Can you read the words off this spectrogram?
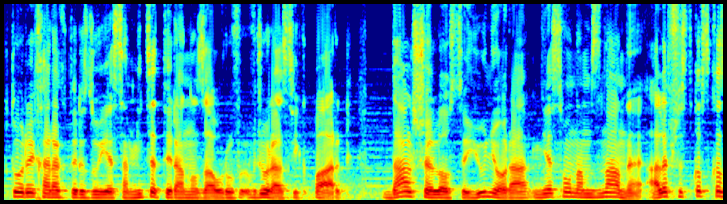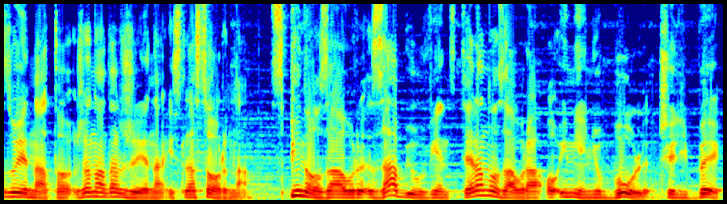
który charakteryzuje samice tyranozaurów w Jurassic Park. Dalsze losy juniora nie są nam znane, ale wszystko wskazuje na to, że nadal żyje na Isla Sorna. Spinozaur zabił więc tyranozaura o imieniu Bull, czyli byk,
